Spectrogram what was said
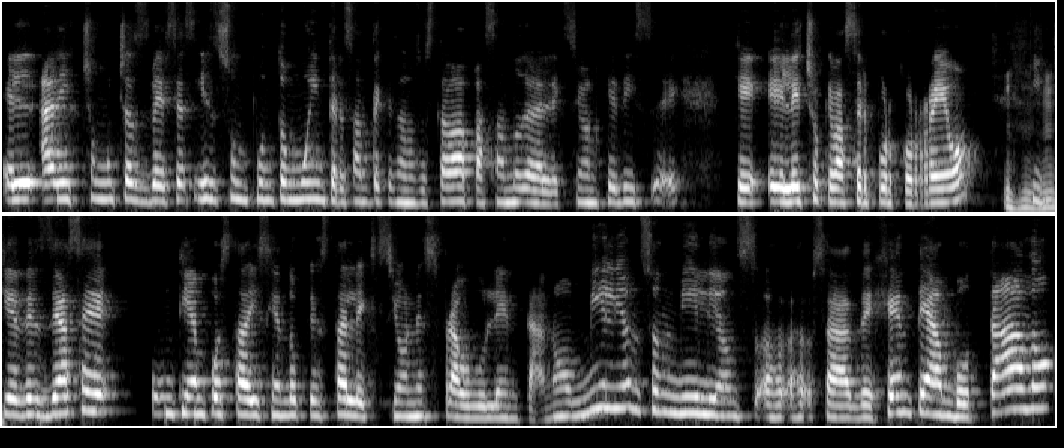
él ha dicho muchas veces, y es un punto muy interesante que se nos estaba pasando de la elección, que dice que el hecho que va a ser por correo y que desde hace un tiempo está diciendo que esta elección es fraudulenta, ¿no? Millions son millions, o sea, de gente han votado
